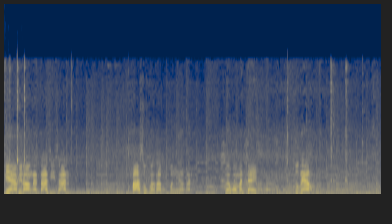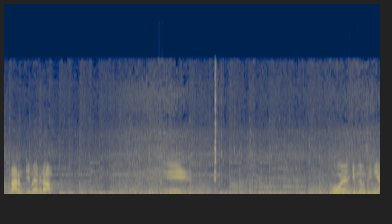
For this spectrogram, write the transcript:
เนี่ยพี่น้องหน้าตาสีสันปลาสุกแล้วครับเบิ้งเหนือกันเพื่อความมั่นใจสุกแล้วราดน้ำจิ้มเลยพี่น้องนี่โอ้ยน้ำจิ้มน้ำสีเฮีย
